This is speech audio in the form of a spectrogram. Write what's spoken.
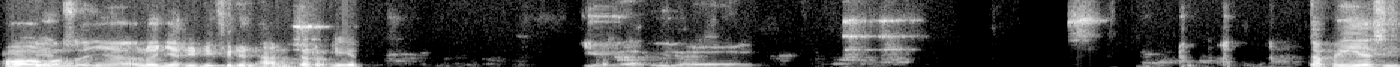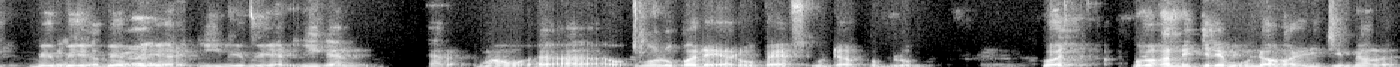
oh Dividen. maksudnya lo nyari dividen hunter iya iya tapi iya sih BB. BBRI BBRI kan R- mau gue lupa deh RUPS udah apa belum gue gue kan dikirim undangannya di Gmail ya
